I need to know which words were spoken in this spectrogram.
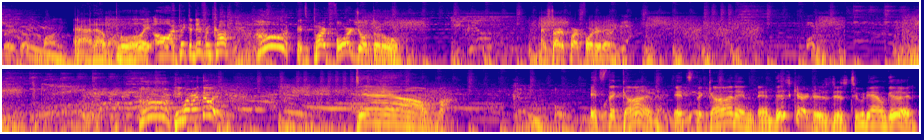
Make up Atta boy. Oh, I picked a different cop. Oh, it's part four, Jotaro. I started part four today. he went right through it. Damn. It's the gun. It's the gun, and and this character is just too damn good.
